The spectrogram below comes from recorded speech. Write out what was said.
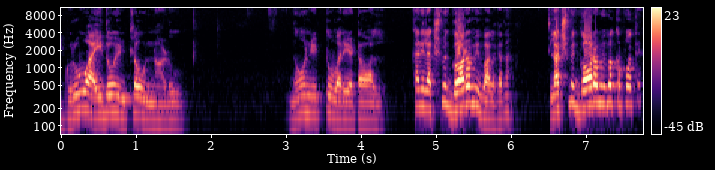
గురువు ఐదో ఇంట్లో ఉన్నాడు. No need to worry at all కానీ లక్ష్మి గౌరవం ఇవ్వాలి కదా. లక్ష్మి గౌరవం ఇవ్వకపోతే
